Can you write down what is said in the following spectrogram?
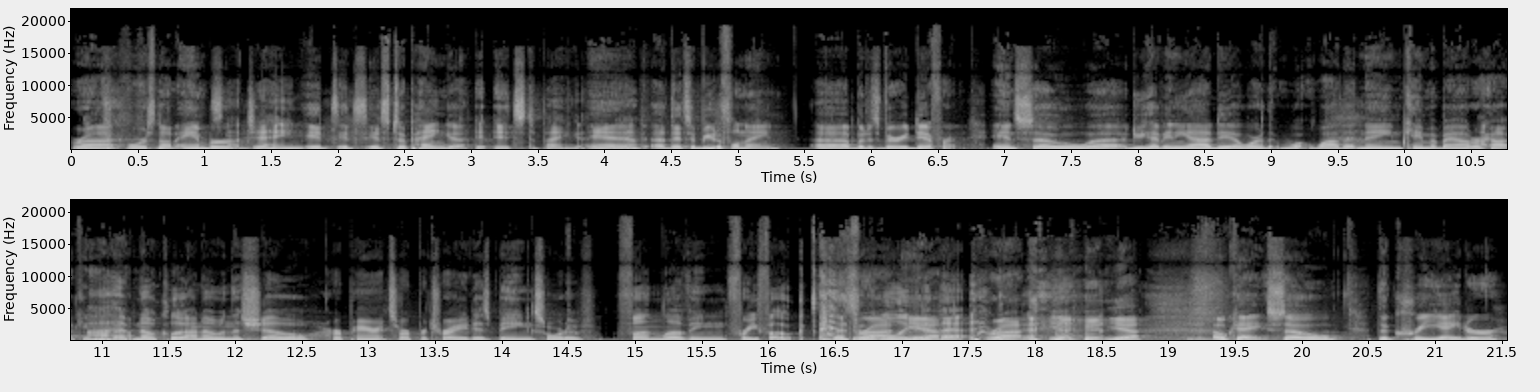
right, or it's not Amber, not Jane. It's it's it's Topanga, It- it's Topanga, and Yeah. uh, that's a beautiful name, uh, but it's very different. And so, uh, do you have any idea where that, wh- why that name came about, or how it came I about? I have no clue. I know in the show, her parents are portrayed as being sort of fun-loving free folk. That's right. we'll yeah. that. right. yeah. Okay. So the creator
